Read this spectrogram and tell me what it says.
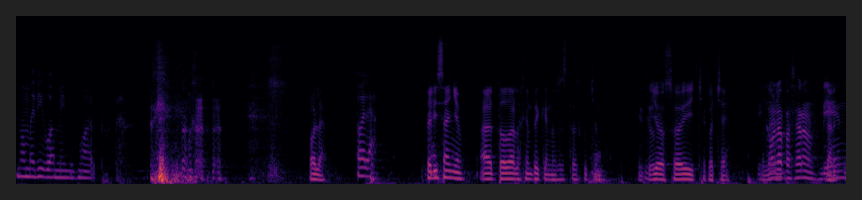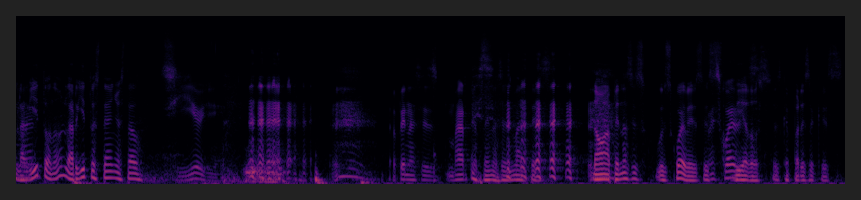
no me digo a mí mismo Artur. Hola. Hola. Feliz año a toda la gente que nos está escuchando. ¿Y tú? Yo soy Checoche. ¿Y cómo la pasaron? Bien. larguito, ¿no? Larguito este año ha estado. Sí, oye. Apenas es martes. Apenas es martes. No, apenas es, es jueves. Es, Es jueves. día 2. Es que parece que es.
